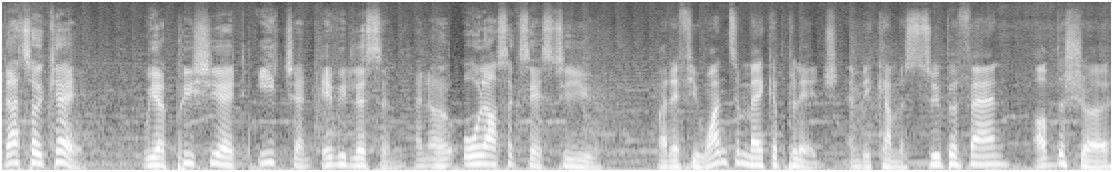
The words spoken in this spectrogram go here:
that's okay. We appreciate each and every listen and owe all our success to you. But if you want to make a pledge and become a super fan of the show,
